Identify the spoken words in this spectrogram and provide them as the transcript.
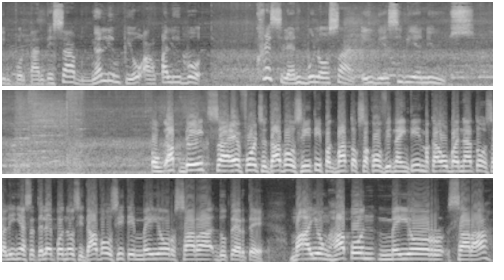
importante sab nga limpyo ang palibot. Chrislen Bulosan, ABS-CBN News. Og update sa effort sa Davao City pagbatok sa COVID-19, makauban nato sa linya sa telepono si Davao City Mayor Sara Duterte. Maayong hapon, Mayor Sara.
